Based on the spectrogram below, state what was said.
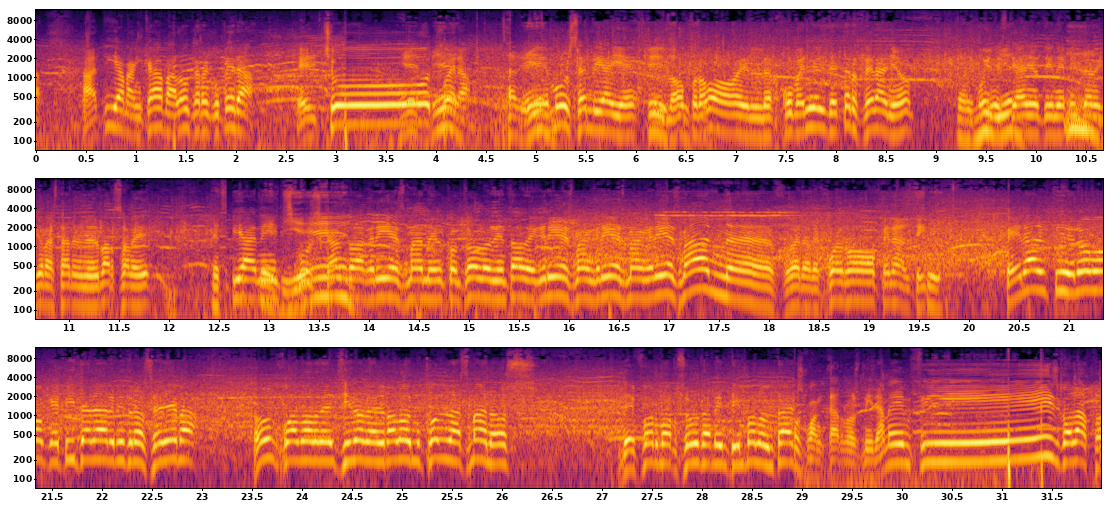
A Diamanca, balón que recupera el chut Bien, bien, fuera. está bien. De Musen Sí, lo sí, sí. probó el juvenil de tercer año. Pues muy este bien. año tiene pinta de que va a estar en el Barça B. Pjanic buscando a Griezmann, el control orientado de Griezmann, Griezmann, Griezmann, fuera de juego, penalti. Penalti de nuevo que pita el árbitro, se lleva un jugador del Girona el balón con las manos. De forma absolutamente involuntaria. Juan Carlos mira Memphis, golazo.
